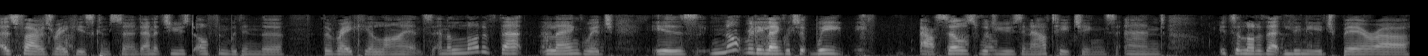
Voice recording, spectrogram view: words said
as far as Reiki is concerned, and it's used often within the, the Reiki Alliance. And a lot of that language is not really language that we ourselves would use in our teachings and it's a lot of that lineage bearer,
